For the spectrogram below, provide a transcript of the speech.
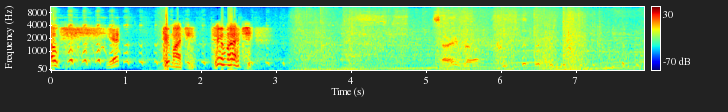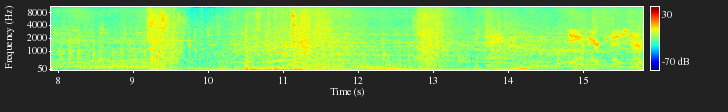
Oh, shit. Too much. Too much. Sorry, bro. Damn air conditioner.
